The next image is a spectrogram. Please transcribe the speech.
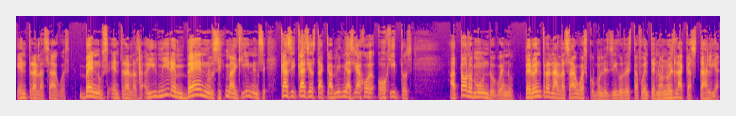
entra a las aguas. Venus entra a las aguas. Y miren, Venus, imagínense. Casi, casi hasta que a mí me hacía ojitos. A todo mundo, bueno pero entran a las aguas, como les digo, de esta fuente, no, no es la Castalia,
